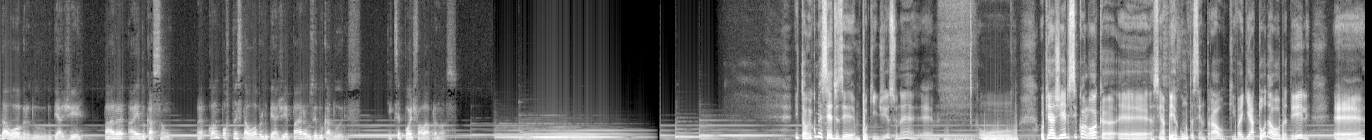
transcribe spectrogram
da obra do, do Piaget para a educação? É, qual a importância da obra do Piaget para os educadores? O que, que você pode falar para nós? Então, eu comecei a dizer um pouquinho disso, né? É, o, o Piaget ele se coloca é, assim a pergunta central que vai guiar toda a obra dele é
